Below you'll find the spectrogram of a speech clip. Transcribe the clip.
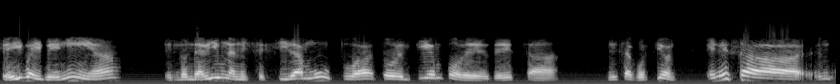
que iba y venía, en donde había una necesidad mutua todo el tiempo de, de esa de esa cuestión. En esa en,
